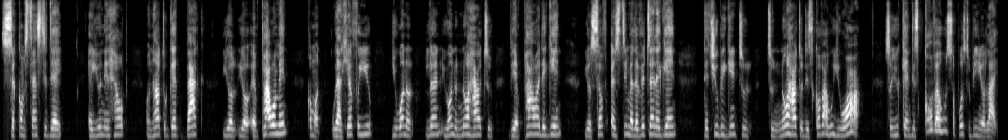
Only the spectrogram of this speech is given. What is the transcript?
circumstance today and you need help on how to get back your, your empowerment, come on, we are here for you. You want to learn, you want to know how to be empowered again, your self esteem elevated again, that you begin to, to know how to discover who you are so you can discover who's supposed to be in your life.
